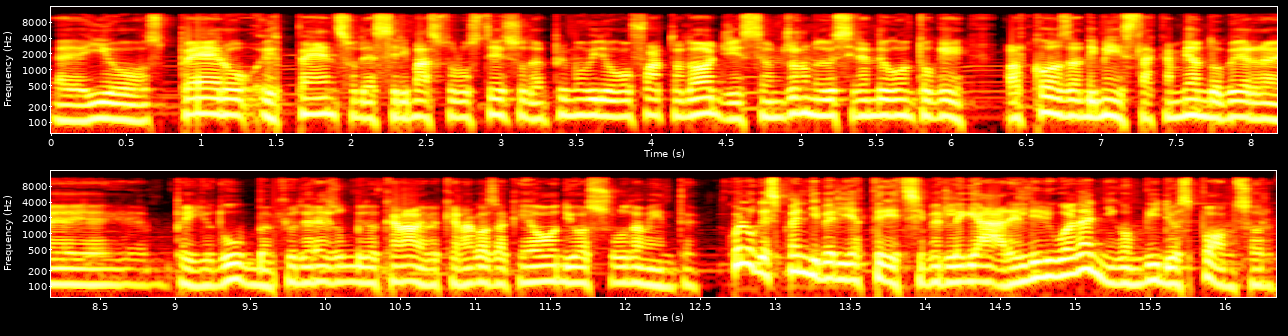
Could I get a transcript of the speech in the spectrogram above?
Eh, io spero e penso di essere rimasto lo stesso dal primo video che ho fatto ad oggi e se un giorno mi dovessi rendere conto che qualcosa di me sta cambiando per, eh, per youtube chiuderei subito il canale perché è una cosa che odio assolutamente. Quello che spendi per gli attrezzi per le gare li riguadagni con video e sponsor.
